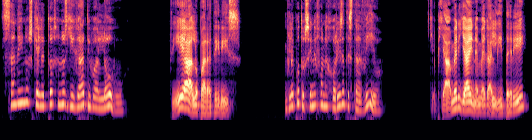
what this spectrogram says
σαν να είναι ο σκελετός ενός γιγάντιου αλόγου. Τι άλλο παρατηρείς; Βλέπω το σύννεφο να χωρίζεται στα δύο. Και ποια μεριά είναι μεγαλύτερη;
